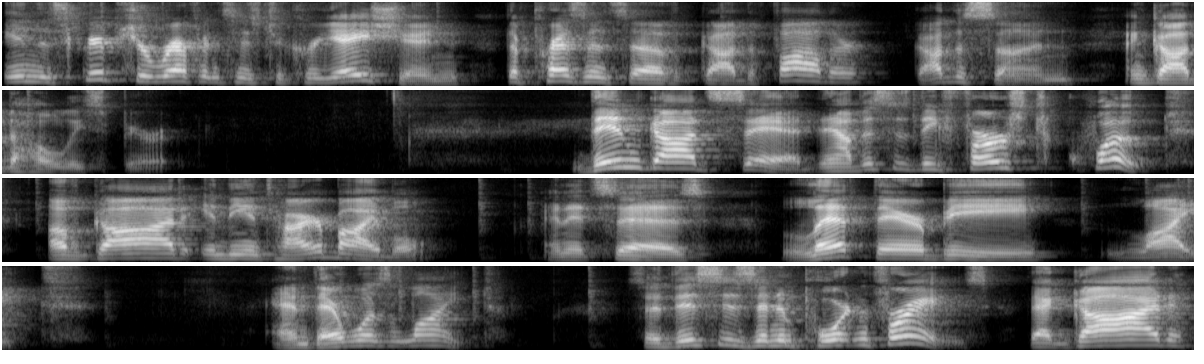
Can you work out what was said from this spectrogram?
in the scripture references to creation, the presence of God the Father, God the Son, and God the Holy Spirit. Then God said, now this is the first quote of God in the entire Bible, and it says, Let there be light. And there was light. So this is an important phrase that God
